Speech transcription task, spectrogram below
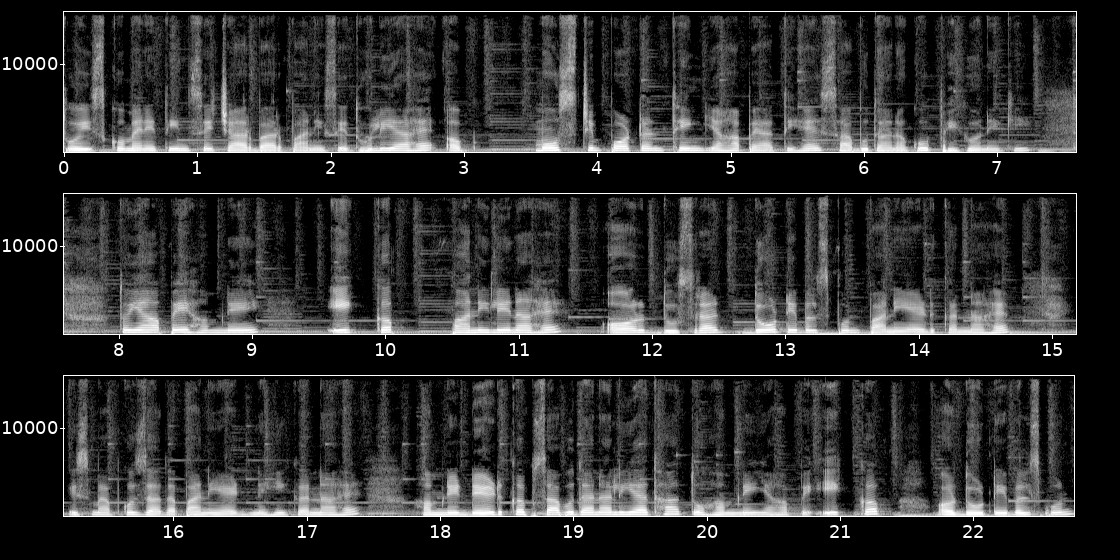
तो इसको मैंने तीन से चार बार पानी से धो लिया है। अब मोस्ट इंपॉर्टेंट थिंग यहाँ पे आती है साबूदाना को भिगोने की। तो यहाँ पे हमने एक कप पानी लेना है और दूसरा दो टेबलस्पून पानी ऐड करना है। इसमें आपको ज़्यादा पानी ऐड नहीं करना है। हमने डेढ़ कप साबुदाना लिया था तो हमने यहाँ पे एक कप और दो टेबलस्पून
